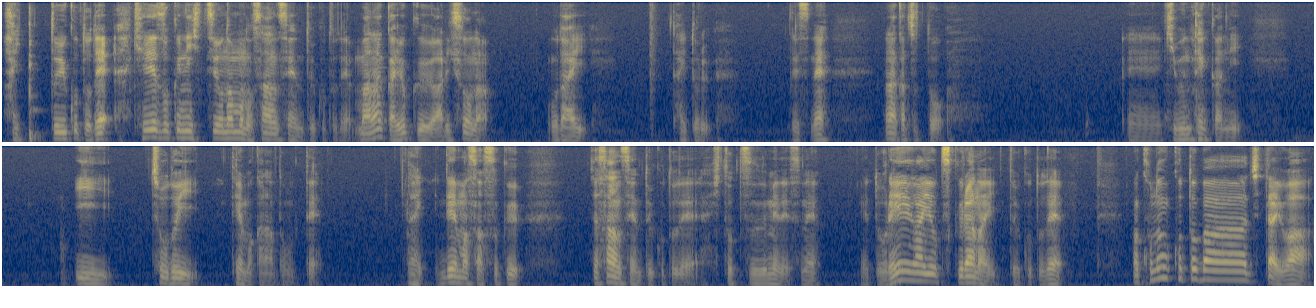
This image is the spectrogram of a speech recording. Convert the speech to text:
はい。ということで、継続に必要なもの3選ということで、まあなんかよくありそうなお題タイトルですね。なんかちょっと、えー、気分転換にいいちょうどいいテーマかなと思って。はい。で、まあ早速、じゃあ3選ということで、1つ目ですね。えっと、例外を作らないということで、まあ、この言葉自体は、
